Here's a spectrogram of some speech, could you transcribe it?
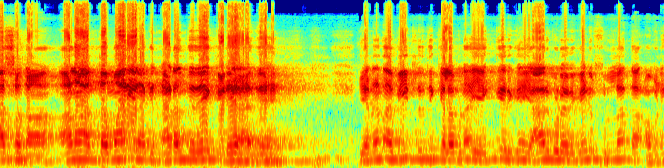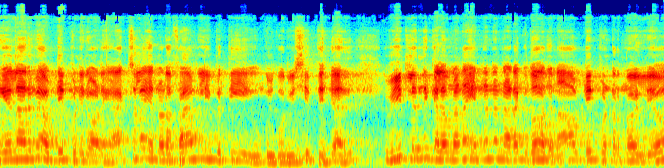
ஆசை தான் ஆனா அந்த மாதிரி எனக்கு நடந்ததே கிடையாது. ஏன்னா நான் வீட்ல இருந்து கிளம்புனா எங்க இருக்கேன் யார் கூட இருக்கேன்னு ஃபுல்லா தான் அவனுங்க எல்லாருமே அப்டேட் பண்ணிடுவானுங்க. ஆக்சுவலா என்னோட ஃபேமிலி பத்தி உங்களுக்கு ஒரு விஷயம் தெரியாது. வீட்ல இருந்து கிளம்புனா என்னென்ன நடக்குதோ அதை நான் அப்டேட் பண்றேனோ இல்லையோ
